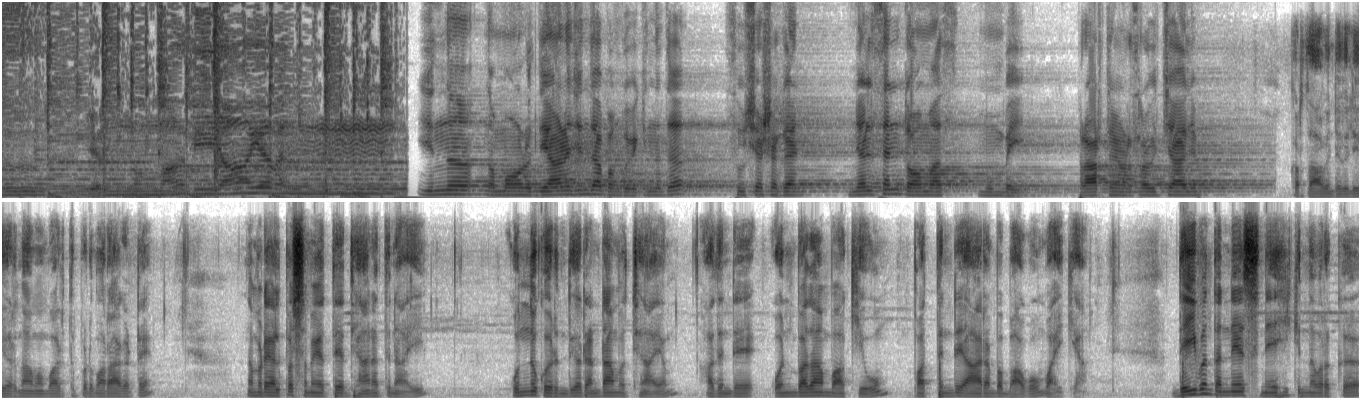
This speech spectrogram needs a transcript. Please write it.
എന്നും മതിയായവൻ. ഇന്ന് നമ്മോട് ധ്യാനചിന്ത പങ്കുവെക്കുന്നത് സുശേഷകൻ നെൽസൺ തോമസ് മുംബൈ. പ്രാർത്ഥനയോടെ ശ്രവിച്ചാലും. കർത്താവിന്റെ വലിയ നാമം വാഴ്ത്തപ്പെടുമാറാകട്ടെ. നമ്മുടെ അല്പസമയത്തെ ധ്യാനത്തിനായി ഒന്ന് കൊരുന്തിയ രണ്ടാം അധ്യായം അതിന്റെ ഒൻപതാം വാക്യവും പത്തിന്റെ ആരംഭ ഭാഗവും വായിക്കാം. ദൈവം തന്നെ സ്നേഹിക്കുന്നവർക്ക്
